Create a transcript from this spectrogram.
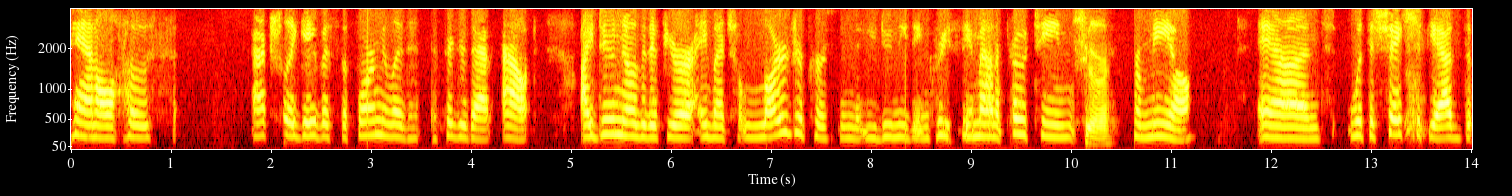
panel hosts actually gave us the formula to, to figure that out. I do know that if you're a much larger person, that you do need to increase the amount of protein sure. per meal. And with the shakes, if you add the,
